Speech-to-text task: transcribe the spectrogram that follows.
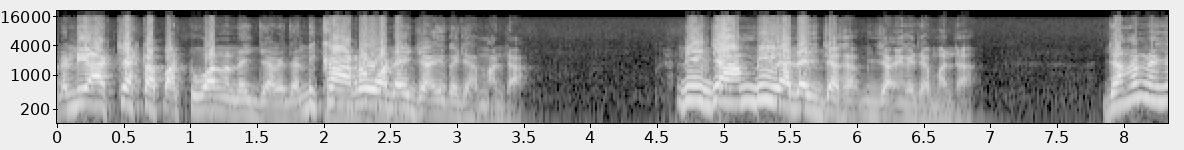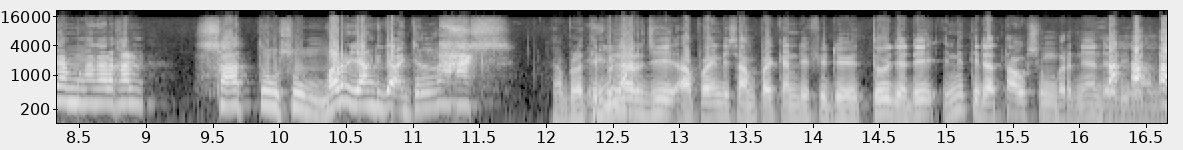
ada di Aceh Tapak Tuan ada jejaknya, di Karo Hmm. ada jejaknya Gajah Mada. Di Jambi ada jejak jejaknya Gajah Mada. Jangan hanya mengandalkan satu sumber yang tidak jelas. Nah, berarti Inilah. benar Ji apa yang disampaikan di video itu. Jadi ini tidak tahu sumbernya dari mana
